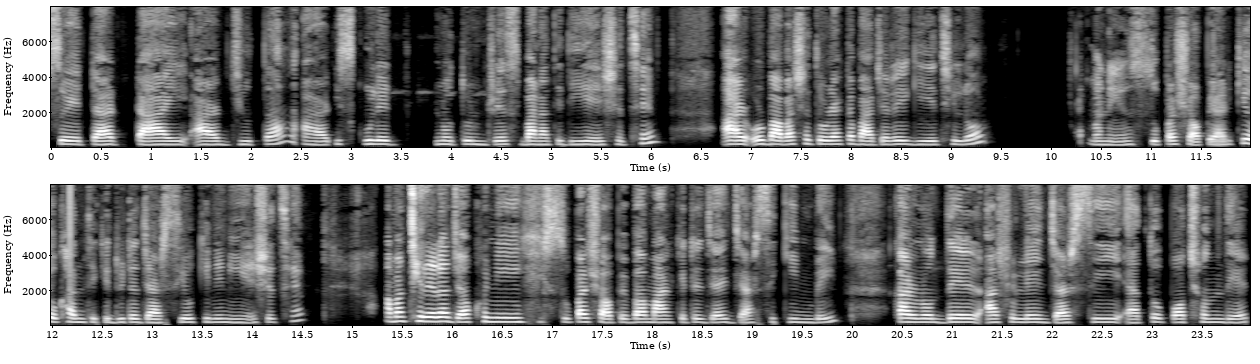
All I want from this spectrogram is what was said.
সোয়েটার, টাই আর জুতা। আর স্কুলের নতুন ড্রেস বানাতে দিয়ে এসেছে। আর ওর বাবার সাথে ওরা একটা বাজারে গিয়েছিল মানে সুপার শপে আর কি। ওখান থেকে দুইটা জার্সিও কিনে নিয়ে এসেছে। আমার ছেলেরা যখনই সুপার শপে বা মার্কেটে যায় জার্সি কিনবেই, কারণ ওদের আসলে জার্সি এত পছন্দের,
